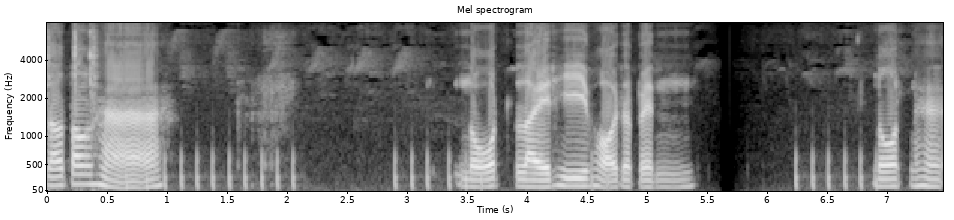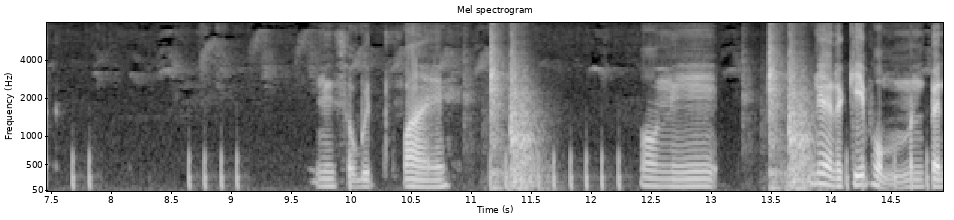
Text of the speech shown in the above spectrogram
เราต้องหา โน้ตอะไรที่พอจะเป็น โน้ตนะฮะ มีสวิตไฟห้องนี้ เนี่ยตะกี้ผมมันเป็น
